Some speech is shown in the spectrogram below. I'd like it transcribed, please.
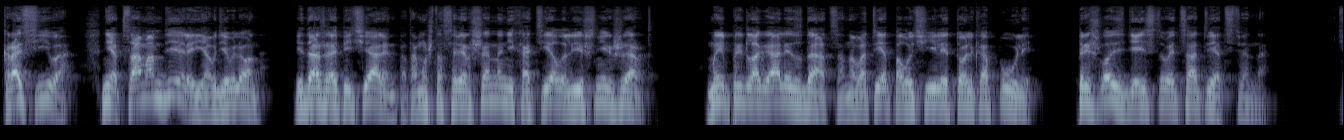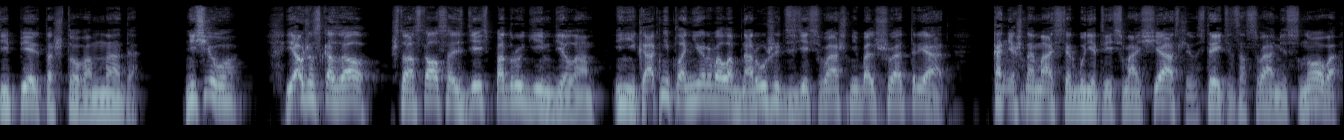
«Красиво! Нет, в самом деле я удивлен. И даже опечален, потому что совершенно не хотел лишних жертв. Мы предлагали сдаться, но в ответ получили только пули. Пришлось действовать соответственно». «Теперь-то что вам надо?» «Ничего. Я уже сказал, что остался здесь по другим делам и никак не планировал обнаружить здесь ваш небольшой отряд – Конечно, мастер будет весьма счастлив встретиться с вами снова,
